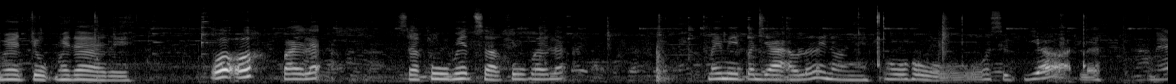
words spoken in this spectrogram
แม่จุกไม่ได้เลย โอ้โอ้ไปแล้วสาคูเม็ดสาคูไปแล้ว ไม่มีปัญญาเอาเลยหน่อยนี่โอ้โห สุดยอดเลยแม่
